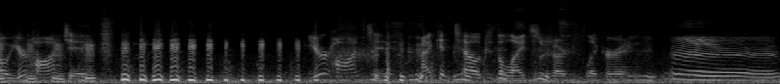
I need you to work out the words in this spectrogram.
Oh, you're haunted. You're haunted. I can tell because the lights are flickering. Uh,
